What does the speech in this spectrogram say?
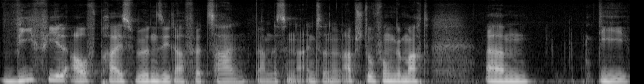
wie viel Aufpreis würden Sie dafür zahlen? Wir haben das in einzelnen Abstufungen gemacht. Ähm, die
